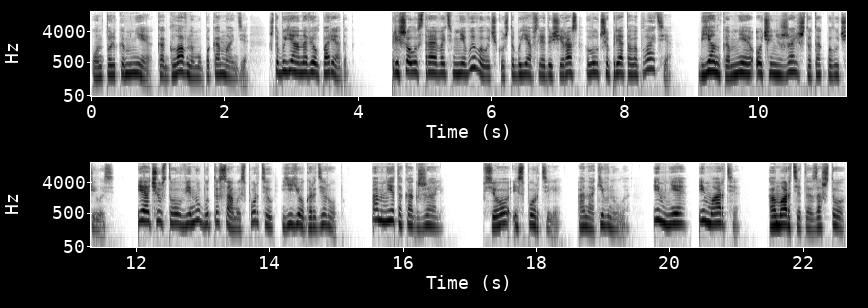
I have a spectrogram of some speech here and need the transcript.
«Он только мне, как главному по команде, чтобы я навел порядок. Пришел устраивать мне выволочку, чтобы я в следующий раз лучше прятала платье? Бьянка, мне очень жаль, что так получилось. Я чувствовал вину, будто сам испортил ее гардероб. А мне-то как жаль. Все испортили. Она кивнула. И мне, и Марте. А Марте-то за что?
